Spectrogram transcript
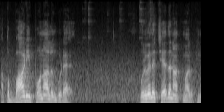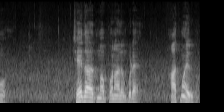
அப்போ பாடி போனாலும் கூட ஒருவேளை சேதனாத்மா இருக்குமோ? சேதாத்மா போனாலும் கூட ஆத்மா இருக்கும்.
